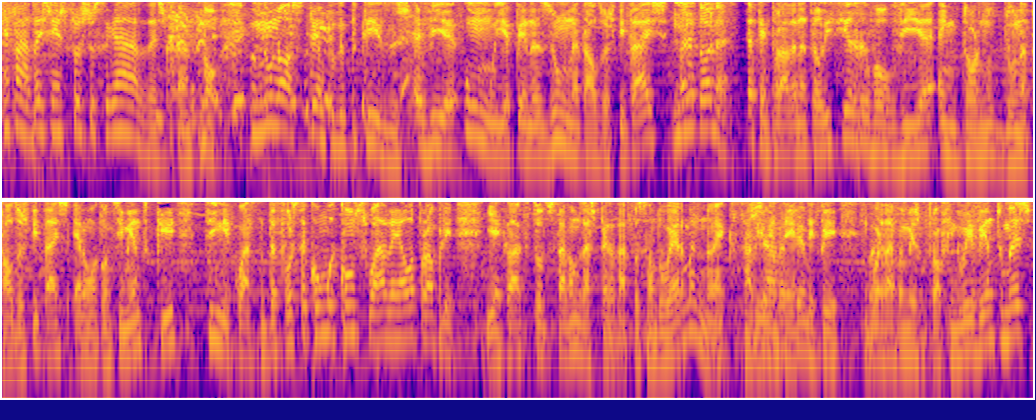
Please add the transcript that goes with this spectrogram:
É pá, deixem as pessoas sossegadas. Bom, no nosso tempo de petizes havia um e apenas um Natal dos Hospitais. e Maratona. A temporada natalícia revolvia em torno do Natal dos Hospitais. Era um acontecimento que tinha quase tanta força como a consoada ela própria. E é claro que todos estávamos à espera da atuação do Herman, não é? Que sabiamente a Fechava RTP guardava mesmo para o fim do evento, mas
